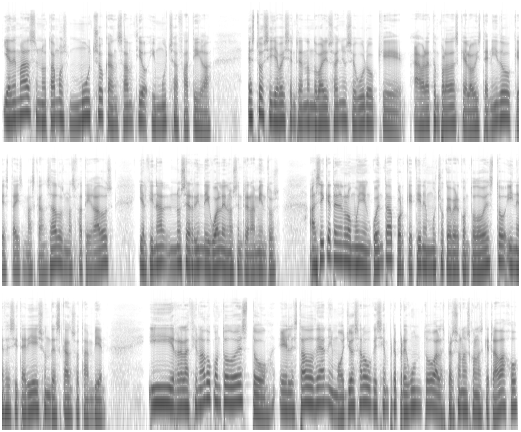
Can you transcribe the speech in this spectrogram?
Y además notamos mucho cansancio y mucha fatiga. Esto si lleváis entrenando varios años seguro que habrá temporadas que lo habéis tenido, que estáis más cansados, más fatigados y al final no se rinde igual en los entrenamientos. Así que tenerlo muy en cuenta porque tiene mucho que ver con todo esto y necesitaríais un descanso también. Y relacionado con todo esto, el estado de ánimo, yo es algo que siempre pregunto a las personas con las que trabajo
